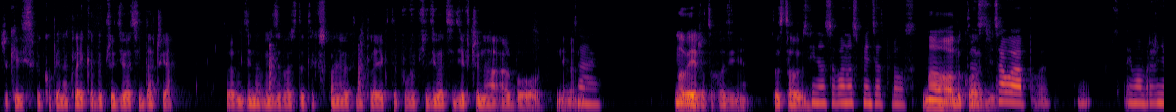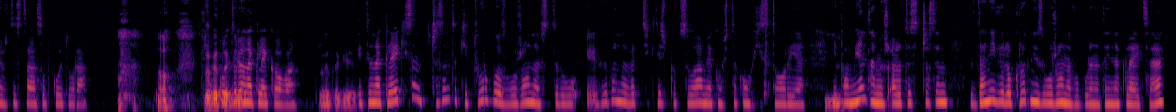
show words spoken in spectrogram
że kiedyś sobie kupię naklejkę Wyprzedziła Cię Dacia, która będzie nawiązywać do tych wspaniałych naklejek typu Wyprzedziła Cię dziewczyna albo nie wiem. Tak. No wiesz o co chodzi, nie? To jest cały... Sfinansowano z 500. Plus. No, To dokładnie. jest cała. Ja mam wrażenie, że to jest cała subkultura. No, trochę tak Subkultura jest. naklejkowa. Trochę tak jest. I te naklejki są czasem takie turbo złożone w stylu. Chyba nawet ci kiedyś podsyłałam jakąś taką historię. Nie Mhm. pamiętam już, ale to jest czasem zdanie wielokrotnie złożone w ogóle na tej naklejce.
